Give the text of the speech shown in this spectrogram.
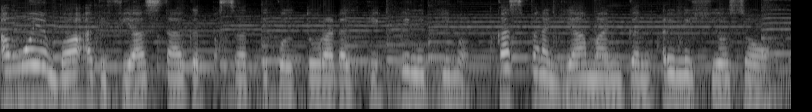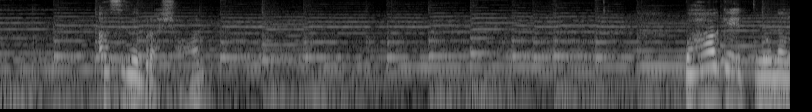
Amoy ba at fiesta ket pasat ti kultura dagiti Pilipino kas panagyaman ken religyoso a selebrasyon? Bahagi ito ng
